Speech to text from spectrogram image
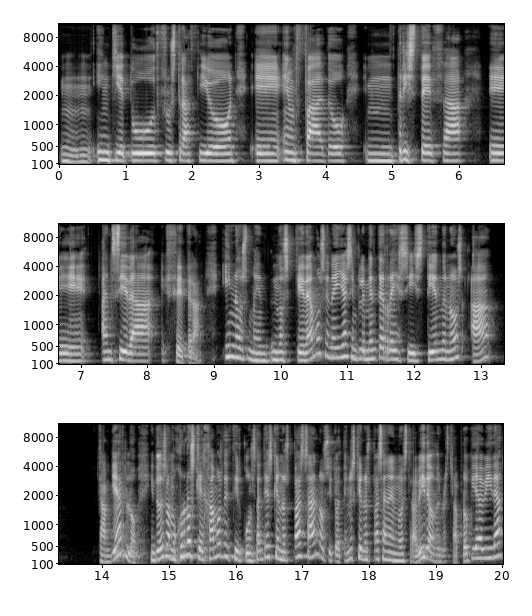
mm, inquietud, frustración, eh, enfado, mm, tristeza, eh, ansiedad, etc. Y nos, quedamos en ella simplemente resistiéndonos a cambiarlo. Entonces a lo mejor nos quejamos de circunstancias que nos pasan o situaciones que nos pasan en nuestra vida o de nuestra propia vida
